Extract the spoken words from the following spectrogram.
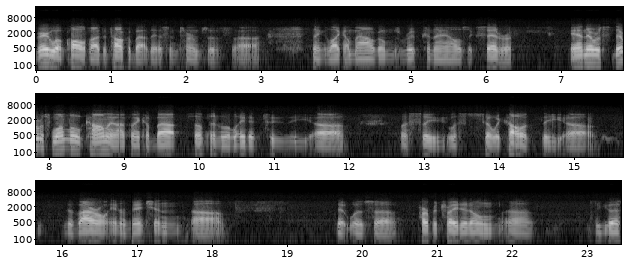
very well qualified to talk about this in terms of uh, things like amalgams, root canals, etc. And there was there was one little comment I think about something related to the uh, let's see, let's shall we call it the uh, the viral intervention uh, that was uh, perpetrated on uh, the U.S.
